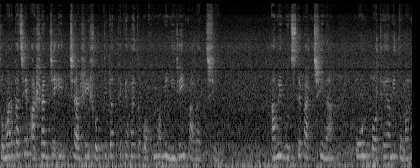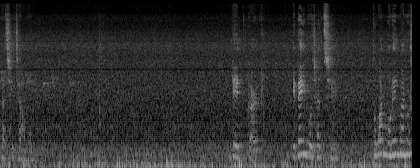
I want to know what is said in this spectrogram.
তোমার কাছে আসার যে ইচ্ছা, সেই সত্যিটার থেকে হয়তো কখনো আমি নিজেই পালাচ্ছি। আমি বুঝতে পারছি না কোন পথে আমি তোমার কাছে যাব। ডেথ কার্ড এটাই বোঝাচ্ছে। তোমার মনের মানুষ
